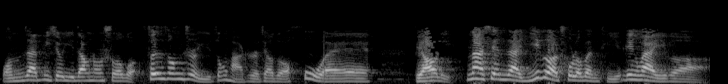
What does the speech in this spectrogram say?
我们在必修一当中说过，分封制与宗法制叫做互为表里。那现在一个出了问题，另外一个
